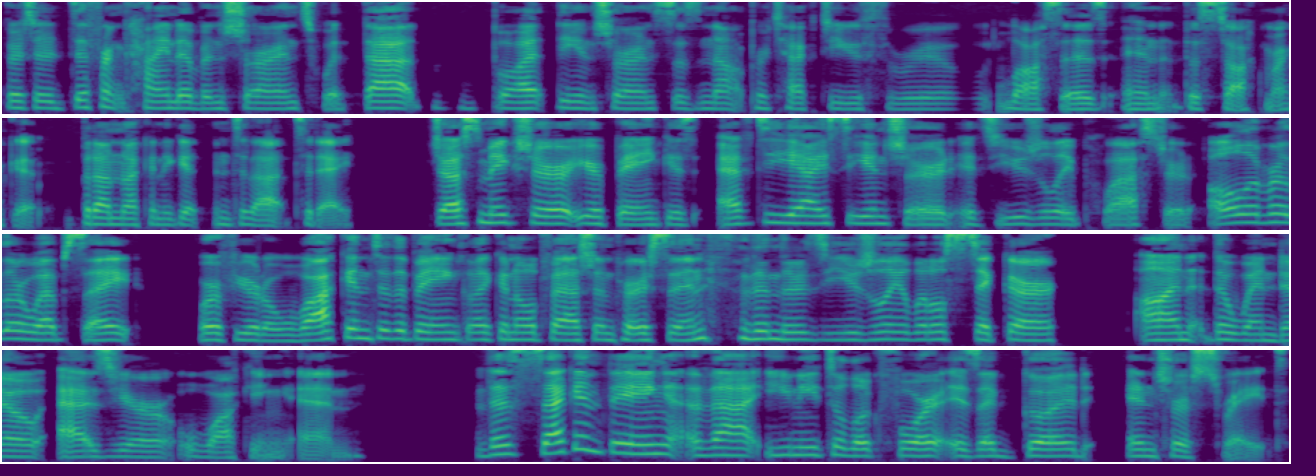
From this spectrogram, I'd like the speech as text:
There's a different kind of insurance with that, but the insurance does not protect you through losses in the stock market. But I'm not going to get into that today. Just make sure your bank is FDIC insured. It's usually plastered all over their website. Or if you were to walk into the bank like an old fashioned person, then there's usually a little sticker on the window as you're walking in. The second thing that you need to look for is a good interest rate.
